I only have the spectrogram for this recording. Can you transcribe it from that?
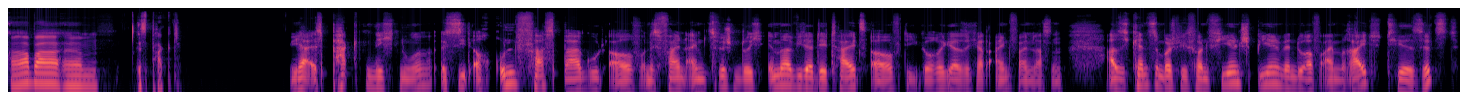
aber ähm, es packt. Ja, es packt nicht nur, es sieht auch unfassbar gut auf und es fallen einem zwischendurch immer wieder Details auf, die Gorilla sich hat einfallen lassen. Also ich kenne zum Beispiel von vielen Spielen, wenn du auf einem Reittier sitzt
